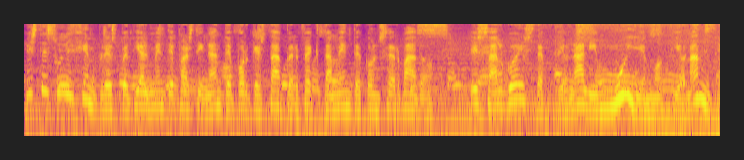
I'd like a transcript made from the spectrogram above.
Este es un ejemplo especialmente fascinante porque está perfectamente conservado. Es algo excepcional y muy emocionante.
